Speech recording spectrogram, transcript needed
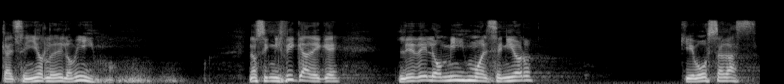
que al Señor le dé lo mismo. No significa de que le dé lo mismo al Señor que vos hagas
